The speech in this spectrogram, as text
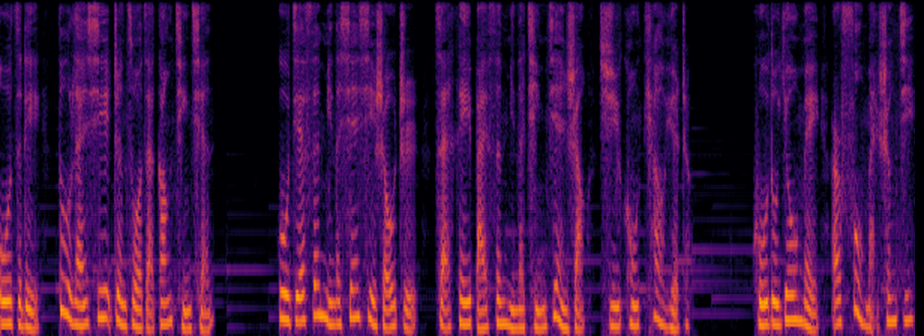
屋子里，杜兰溪正坐在钢琴前，骨节分明的纤细手指在黑白分明的琴键上虚空跳跃着，弧度优美而富满生机。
